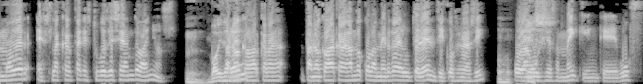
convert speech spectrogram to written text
Modern es la carta que estuve deseando años. Mm, para, no acabar, para, no acabar, cargando con la mierda del Uterence y cosas así. O la es, Making, que uff.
